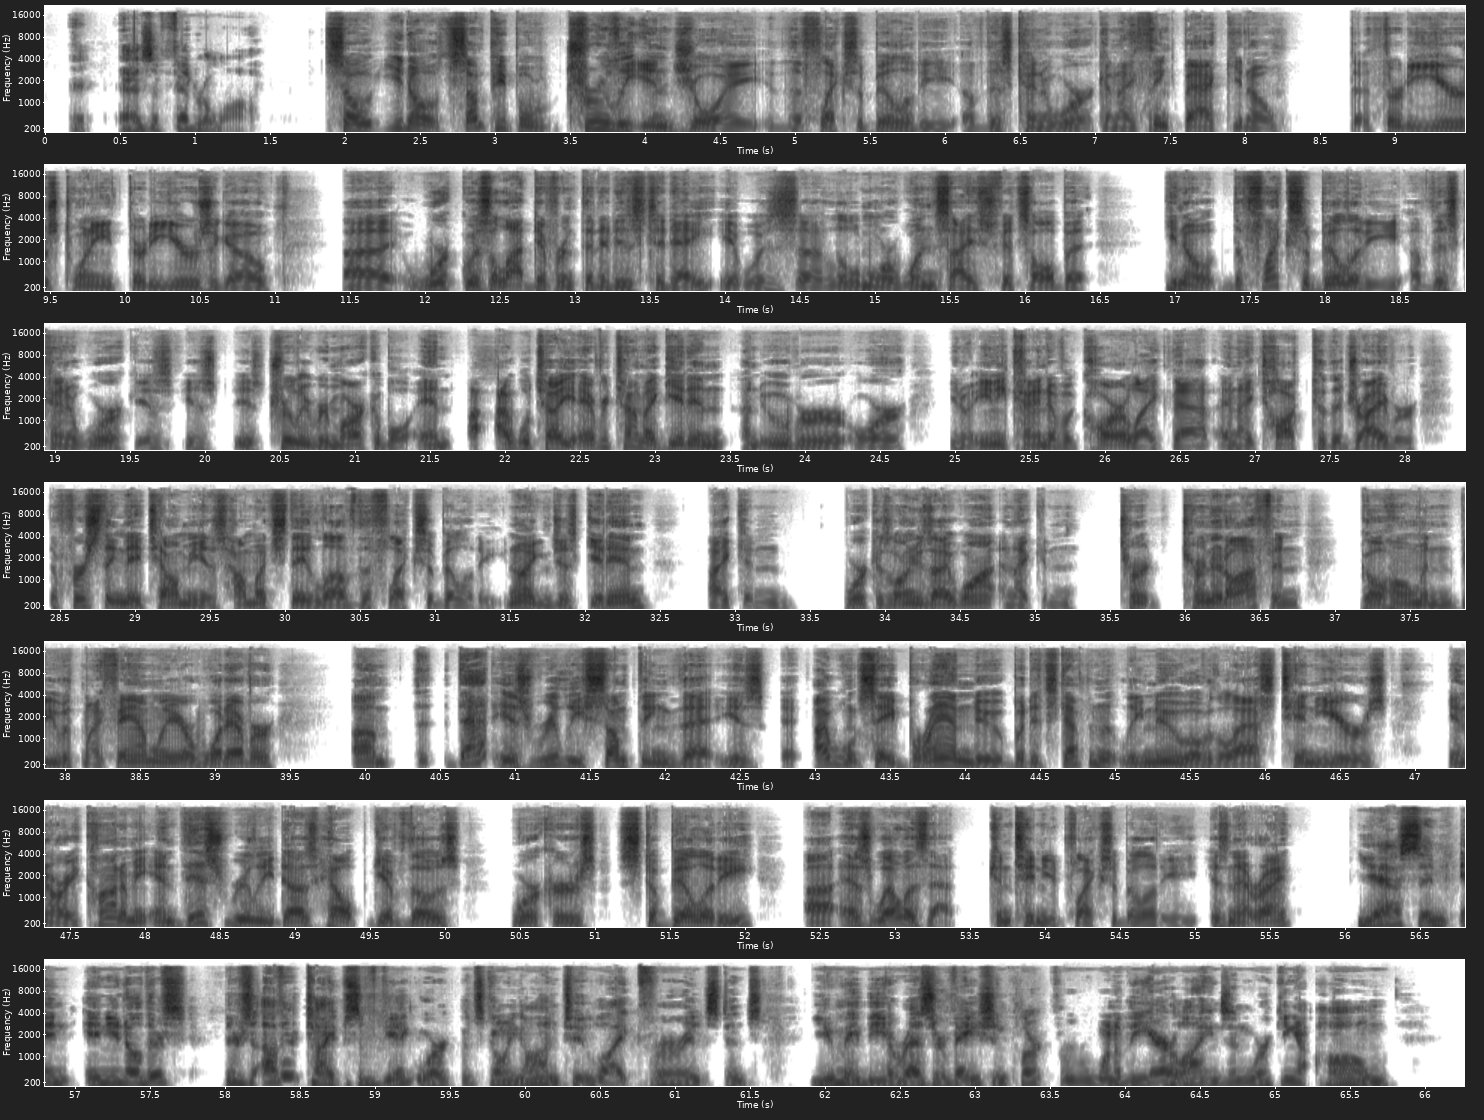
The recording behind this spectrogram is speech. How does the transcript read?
as a federal law. So, you know, some people truly enjoy the flexibility of this kind of work. And I think back, you know, 30 years, 20, 30 years ago, uh, work was a lot different than it is today. It was a little more one size fits all, but you know, the flexibility of this kind of work is, is, is truly remarkable. And I, I will tell you, every time I get in an Uber or, you know, any kind of a car like that and I talk to the driver, the first thing they tell me is how much they love the flexibility. You know, I can just get in, I can work as long as I want, and I can turn turn it off and go home and be with my family or whatever. Um, that is really something that is, I won't say brand new, but it's definitely new over the last 10 years in our economy. And this really does help give those workers stability, uh, as well as that continued flexibility. Isn't that right? Yes. And, and, and, you know, there's, there's other types of gig work that's going on too. Like, for instance, you may be a reservation clerk for one of the airlines and working at home.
